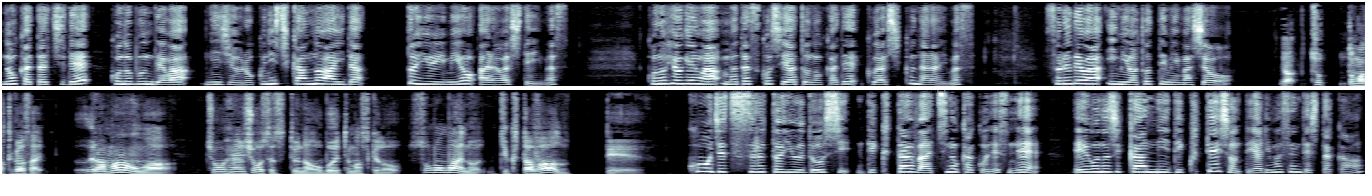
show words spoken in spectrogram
の形で、この文では26日間の間という意味を表しています。この表現はまた少し後の課で詳しく習います。それでは意味を取ってみましょう。いや、ちょっと待ってください。ラマーンは長編小説っていうのは覚えてますけど、その前のディクタワールって、う。口述するという動詞、ディクタは知の過去ですね。英語の時間にディクテーションってやりませんでしたか？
